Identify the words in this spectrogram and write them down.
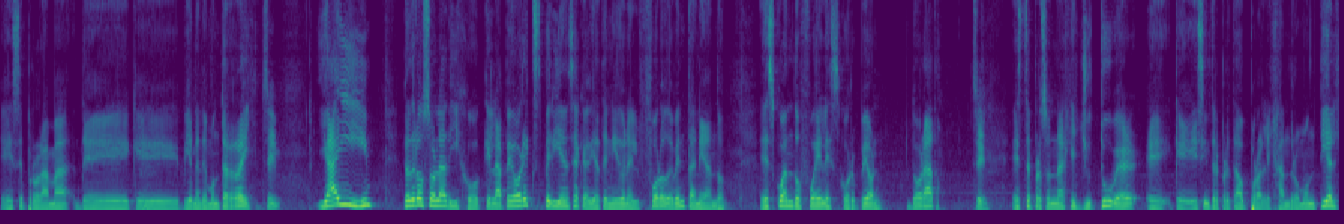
Ese programa de que viene de Monterrey. Sí. Y ahí Pedro Sola dijo que la peor experiencia que había tenido en el foro de Ventaneando es cuando fue el escorpión dorado. Sí. este personaje youtuber eh, que es interpretado por Alejandro Montiel.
